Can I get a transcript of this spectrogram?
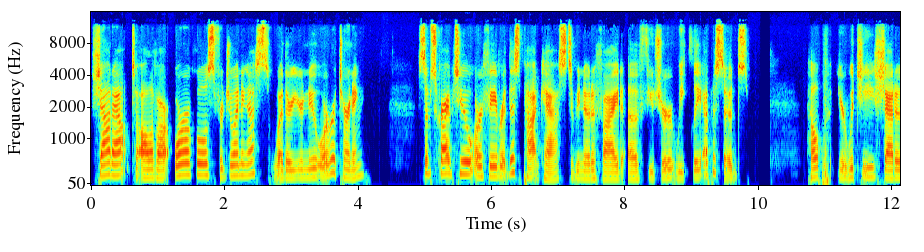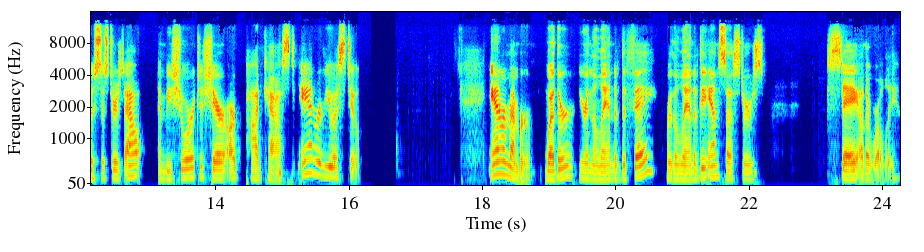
Shout out to all of our oracles for joining us, whether you're new or returning. Subscribe to or favorite this podcast to be notified of future weekly episodes. Help your witchy shadow sisters out And be sure to share our podcast and review us too. And remember, whether you're in the land of the Fae or the land of the ancestors, stay otherworldly.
